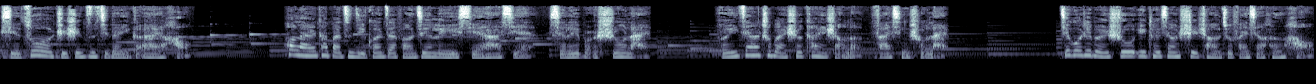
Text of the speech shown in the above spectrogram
写作只是自己的一个爱好。后来他把自己关在房间里写啊写，写了一本书来。有一家出版社看上了，发行出来。结果这本书一推向市场就反响很好，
